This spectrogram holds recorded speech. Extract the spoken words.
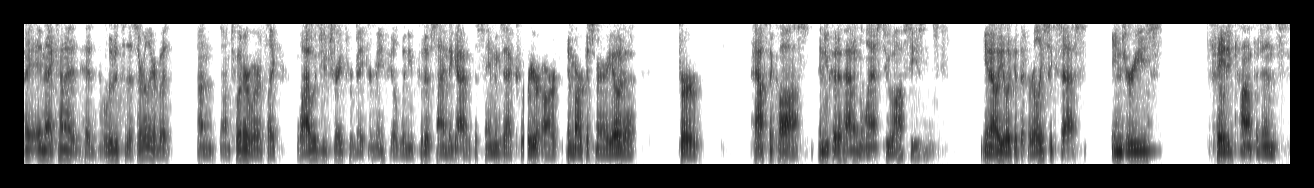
and I kind of had alluded to this earlier, but on on Twitter, where it's like, why would you trade for Baker Mayfield when you could have signed a guy with the same exact career arc in Marcus Mariota for half the cost, and you could have had him the last two off seasons. You know, you look at the early success, injuries, faded confidence,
